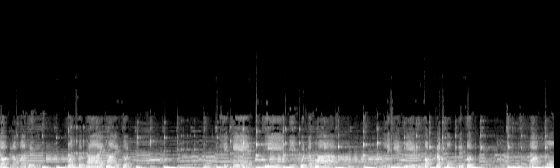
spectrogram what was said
ย้อนกลับมาถึงคนสุดท้ายท้ายสุด ลิเกที่มีคุณภาพ ลิเกที่สกกระปกที่สุด ความโง่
